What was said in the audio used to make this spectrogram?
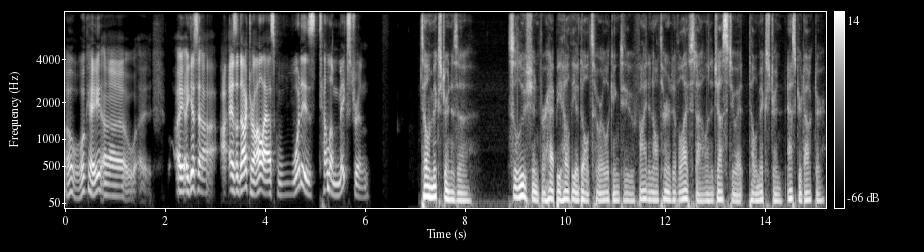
Oh, okay. Uh, I, I guess uh, as a doctor, I'll ask, what is telemixtrin? Telemixtrin is a solution for happy, healthy adults who are looking to find an alternative lifestyle and adjust to it. Telemixtrin. Ask your doctor.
